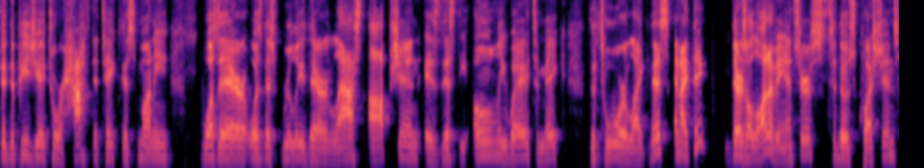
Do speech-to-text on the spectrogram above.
Did the PGA Tour have to take this money? Was there was this really their last option? Is this the only way to make the tour like this? And I think there's a lot of answers to those questions.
